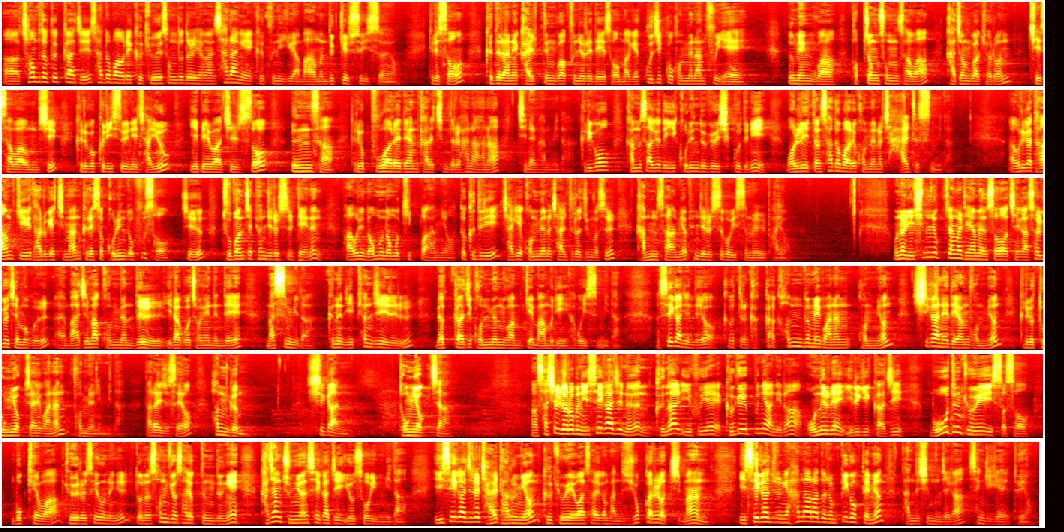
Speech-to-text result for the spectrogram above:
어, 처음부터 끝까지 사도 바울의 그 교회 성도들을 향한 사랑의 그 분위기와 마음은 느낄 수 있어요. 그래서 그들 안에 갈등과 분열에 대해서 엄하게 꾸짖고 권면한 후에 음행과 법정 송사와 가정과 결혼, 제사와 음식, 그리고 그리스도인의 자유, 예배와 질서, 은사, 그리고 부활에 대한 가르침들을 하나하나 진행합니다. 그리고 감사하게도 이 고린도 교회 식구들이 멀리 있던 사도 바울의 권면을 잘 듣습니다. 아, 우리가 다음 기회에 다루겠지만 그래서 고린도 후서 즉 두 번째 편지를 쓸 때에는 바울이 너무너무 기뻐하며 또 그들이 자기의 권면을 잘 들어준 것을 감사하며 편지를 쓰고 있음을 봐요. 오늘 이 16장을 대하면서 제가 설교 제목을 아, 마지막 권면들이라고 정했는데 맞습니다. 그는 이 편지를 몇 가지 권면과 함께 마무리하고 있습니다. 세 가지인데요. 그것들은 각각 헌금에 관한 권면, 시간에 대한 권면, 그리고 동력자에 관한 권면입니다. 따라해 주세요. 헌금, 시간, 동력자. 어, 사실 여러분 이 세 가지는 그날 이후에 그 교회뿐이 아니라 오늘에 이르기까지 모든 교회에 있어서 목회와 교회를 세우는 일 또는 선교 사역 등등의 가장 중요한 세 가지 요소입니다. 이 세 가지를 잘 다루면 그 교회와 사역은 반드시 효과를 얻지만 이 세 가지 중에 하나라도 좀 삐걱대면 반드시 문제가 생기게 돼요.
